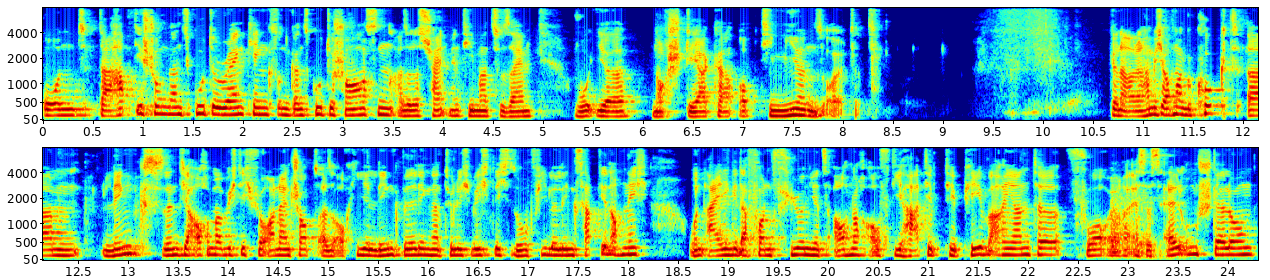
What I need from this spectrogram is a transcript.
und da habt ihr schon ganz gute Rankings und ganz gute Chancen. Also das scheint mir ein Thema zu sein, wo ihr noch stärker optimieren solltet. Genau, dann habe ich auch mal geguckt. Ähm, Links sind ja auch immer wichtig für Online-Shops, also auch hier Link-Building natürlich wichtig. So viele Links habt ihr noch nicht. Und einige davon führen jetzt auch noch auf die HTTP-Variante vor eurer SSL-Umstellung.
